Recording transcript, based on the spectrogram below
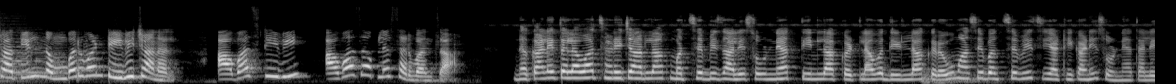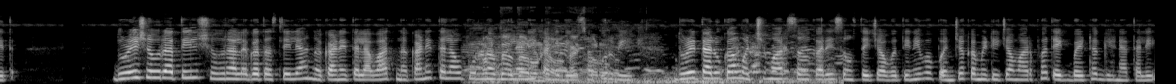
महाराष्ट्रातील number one TV channel Awaaz TV आवाज आपल्या सर्वांचा. नकाणे तलावात साडेचार लाख मत्स्यबीज आले सोडण्यात तीन लाख कटला व दीड लाख रऊ मासे मत्स्यबीज या ठिकाणी सोडण्यात आलेत. धुळे शहरातील शहरालगत असलेल्या नकाणे तलावात नकाणे तलाव पूर्ण भरल्याने काही दिवसापूर्वी धुळे तालुका मच्छीमार सहकारी संस्थेच्या वतीने व पंच कमिटीच्या मार्फत एक बैठक घेण्यात आली.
